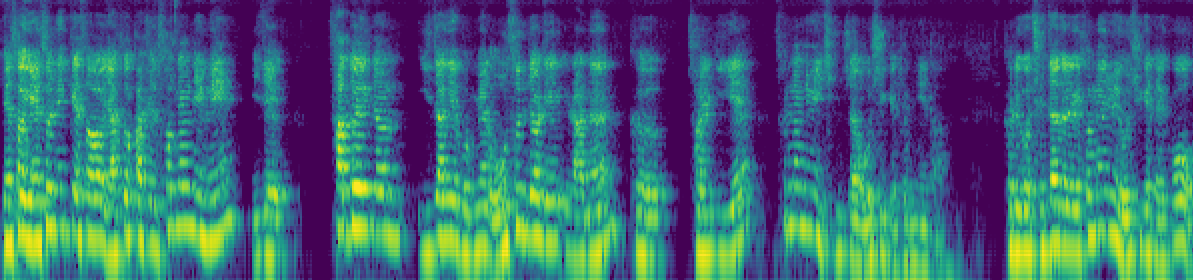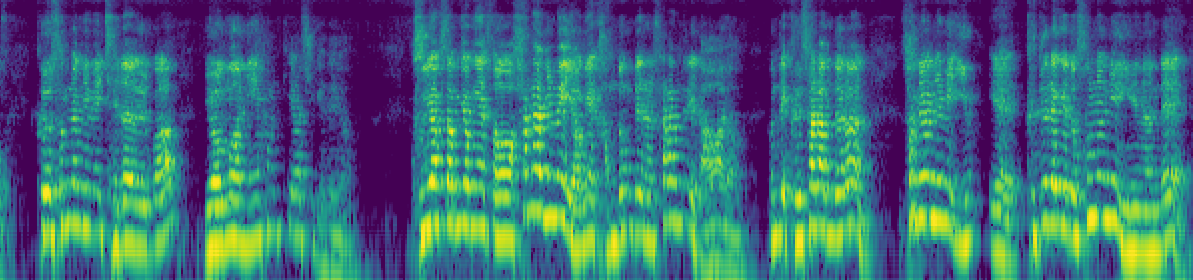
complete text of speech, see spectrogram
그래서 예수님께서 약속하신 성령님이 이제 사도행전 2장에 보면 오순절이라는 그 절기에 성령님이 진짜 오시게 됩니다. 그리고 제자들에게 성령님이 오시게 되고 그 성령님이 제자들과 영원히 함께 하시게 돼요. 구약 성경에서 하나님의 영에 감동되는 사람들이 나와요. 근데 그 사람들은 성령님이 임- 예, 그들에게도 성령님이 임했는데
